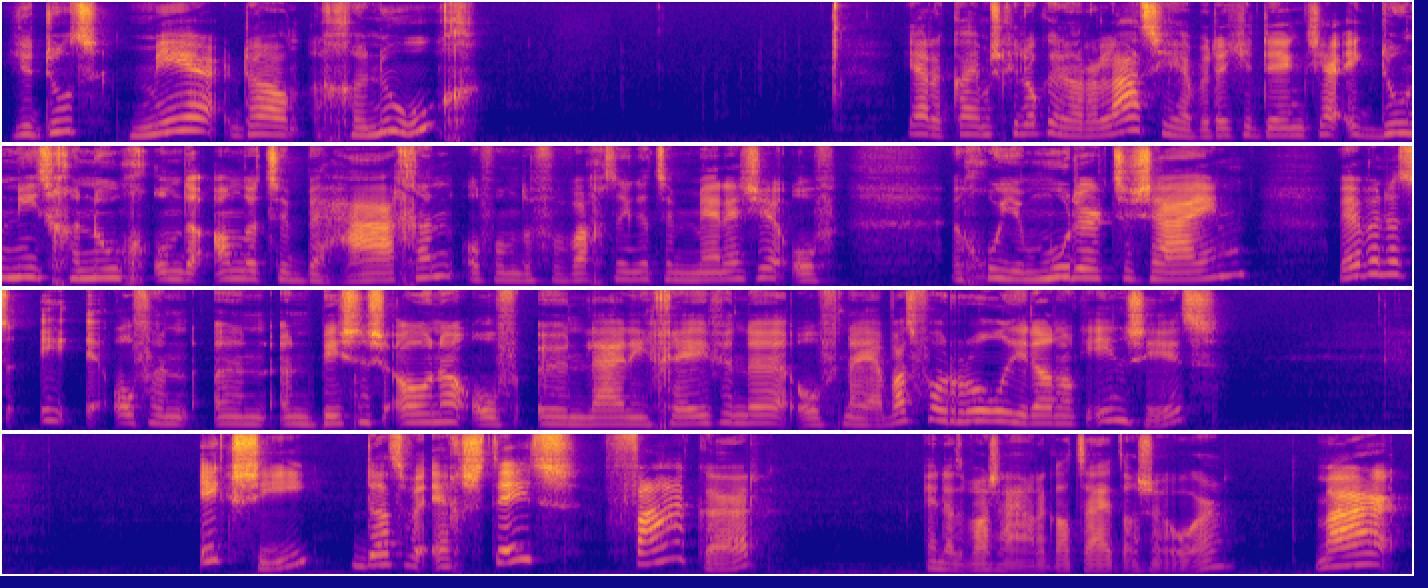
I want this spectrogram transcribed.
je doet meer dan genoeg. Ja, dan kan je misschien ook in een relatie hebben dat je denkt, ja, ik doe niet genoeg om de ander te behagen of om de verwachtingen te managen of een goede moeder te zijn. We hebben het, of een, een, een business owner of een leidinggevende of nou ja, wat voor rol je dan ook in zit ik zie dat we echt steeds vaker, en dat was eigenlijk altijd al zo hoor, maar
